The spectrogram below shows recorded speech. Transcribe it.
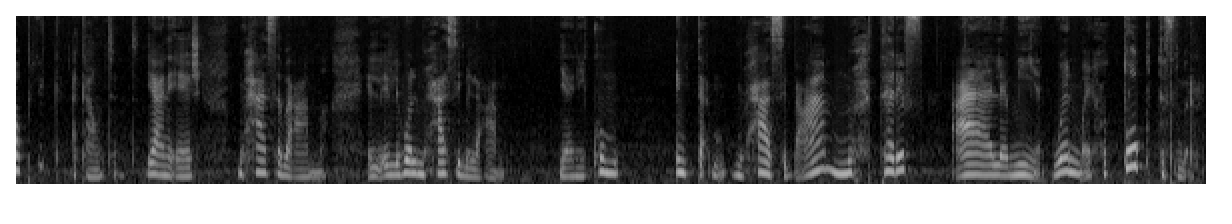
Public Accountant. يعني إيش؟ محاسبة عامة. اللي هو المحاسب العام. يعني يكون أنت محاسب عام محترف عالميا. وين ما يحطوك تثمر.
